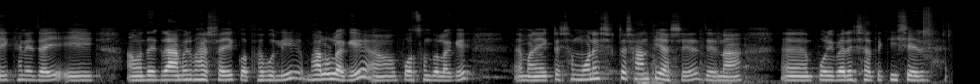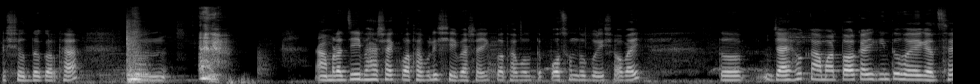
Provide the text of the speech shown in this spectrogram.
যেখানে যাই, এই আমাদের গ্রামের ভাষায় কথা বলি, ভালো লাগে পছন্দ লাগে। মানে একটা মনে একটা শান্তি আসে যে না পরিবারের সাথে কিসের শুদ্ধ কথা। আমরা যেই ভাষায় কথা বলি, সেই ভাষায় কথা বলতে পছন্দ করি সবাই। তো যাই হোক, আমার তরকারি কিন্তু হয়ে গেছে,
